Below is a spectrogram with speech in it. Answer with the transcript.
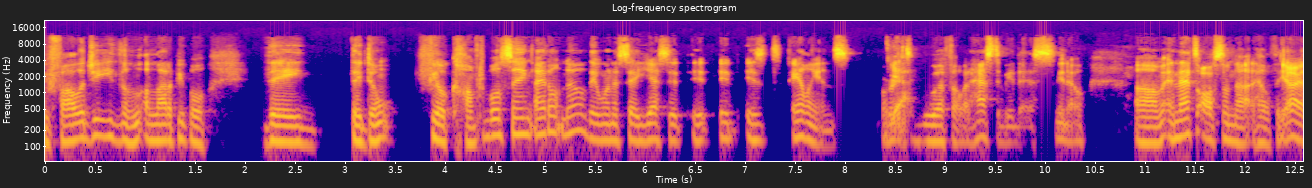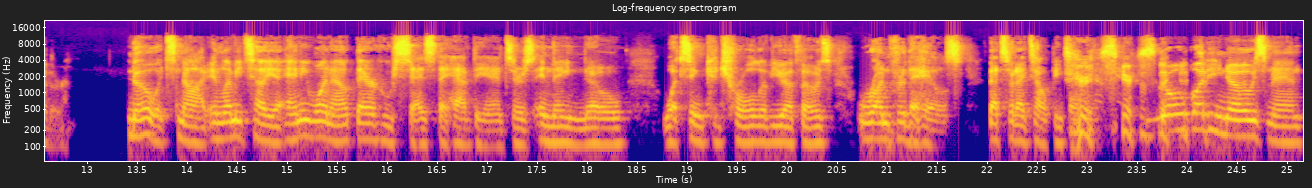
ufology the, a lot of people they they don't feel comfortable saying i don't know they want to say yes it it, it is aliens or Yeah. it's a ufo it has to be this you know um and that's also not healthy either No, it's not. And let me tell you, anyone out there who says they have the answers and they know what's in control of UFOs, run for the hills. That's what I tell people. seriously Nobody knows, man.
